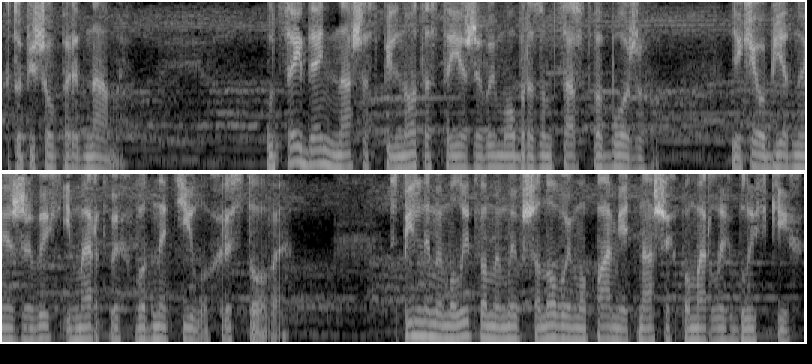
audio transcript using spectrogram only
хто пішов перед нами. У цей день наша спільнота стає живим образом Царства Божого, яке об'єднує живих і мертвих в одне тіло Христове. Спільними молитвами ми вшановуємо пам'ять наших померлих близьких,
